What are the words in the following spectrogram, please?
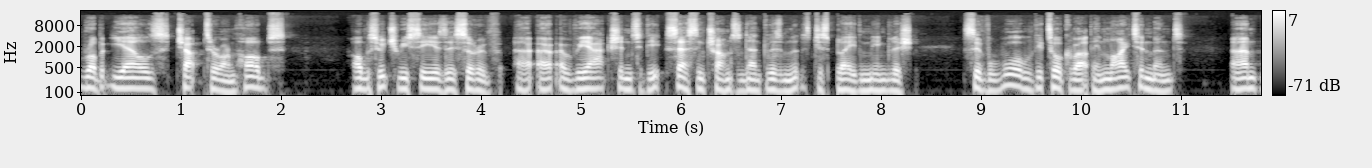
Robert Yelle's chapter on Hobbes, Hobbes, which we see as a sort of a reaction to the excess excessive transcendentalism that's displayed in the English Civil War. We talk about the Enlightenment. Um,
